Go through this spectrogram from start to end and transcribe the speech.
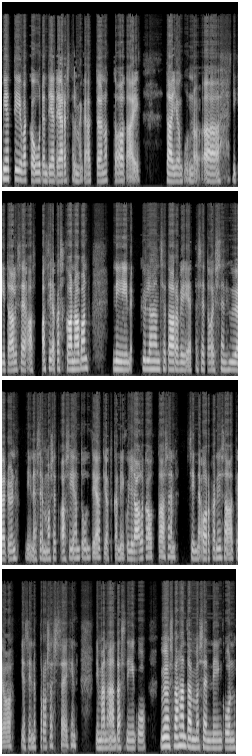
miettii vaikka uuden tietojärjestelmän käyttöönottoa tai, tai jonkun äh, digitaalisen asiakaskanavan, niin kyllähän se tarvii, että se toisi sen hyödyn, niin ne semmoiset asiantuntijat, jotka niin kuin jalkauttaa sen sinne organisaatioon ja sinne prosesseihin, niin mä näen tässä niin kuin myös vähän tämmöisen niin kuin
